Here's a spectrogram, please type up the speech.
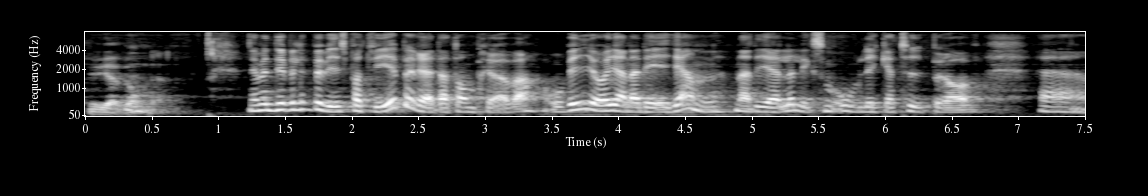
nu gör vi om den. Nej, men det är väl ett bevis på att vi är beredda att ompröva och vi gör gärna det igen när det gäller liksom olika typer av eh,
